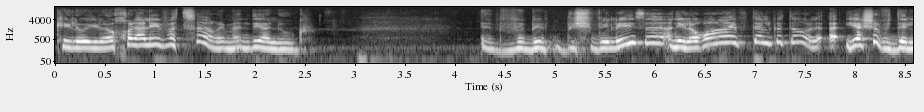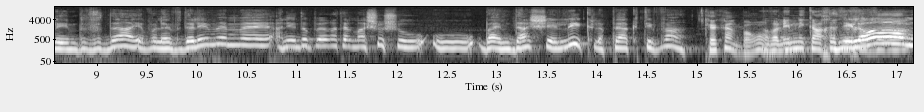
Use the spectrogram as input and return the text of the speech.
כאילו, היא לא יכולה להיווצר אם אין דיאלוג. ובשבילי זה, אני לא רואה הבדל גדול. יש הבדלים, בוודאי, אבל ההבדלים הם, אני מדברת על משהו שהוא בעמדה שלי כלפי הכתיבה. כן, כן, ברור. אבל אם ניקח את זה לא, חזרה...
